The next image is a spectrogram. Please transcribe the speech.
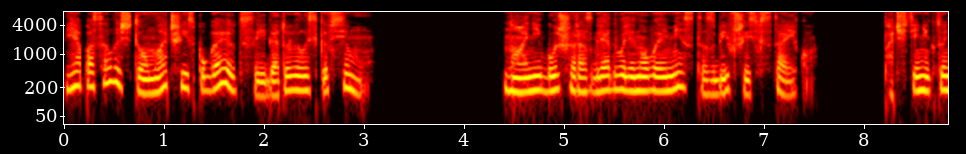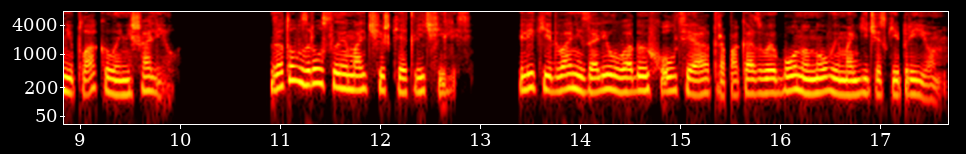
Я опасалась, что младшие испугаются и готовилась ко всему. Но они больше разглядывали новое место, сбившись в стайку. Почти никто не плакал и не шалил. Зато взрослые мальчишки отличились. Лик едва не залил водой холл театра, показывая Бону новый магический прием.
